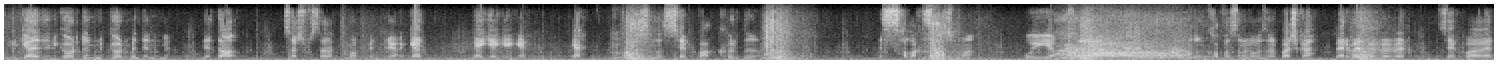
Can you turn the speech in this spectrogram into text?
Bunun geldiğini gördün mü? Görmedin mi? Ne daha saçma salak muhabbettir ya. Gel. Gel gel gel gel. Gel. Kafasında Seppa kırdı. Ne salak saçma oyun yapmışlar ya. Vurdum kafasına kafasına. Başka? Ver ver ver ver ver. Seppa ver.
